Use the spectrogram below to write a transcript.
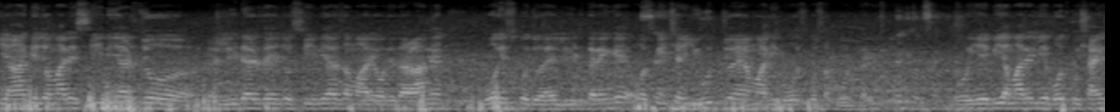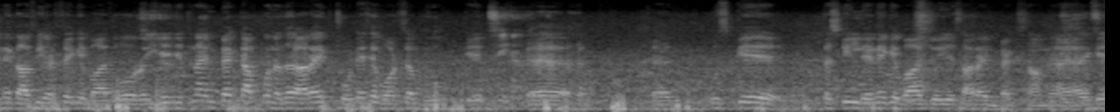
यहाँ के जो हमारे सीनियर जो लीडर्स हैं जो सीनियर्स हमारे अहदेदारान हैं वो इसको जो है लीड करेंगे और पीछे यूथ जो है हमारी वो इसको सपोर्ट करेंगे। तो ये भी हमारे लिए बहुत खुशाइन है काफ़ी अरसे के बाद और ये जितना इम्पेक्ट आपको नज़र आ रहा है एक छोटे से व्हाट्सएप ग्रुप के हाँ। उसके तश्कील देने के बाद जो ये सारा इम्पेक्ट सामने आया है कि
